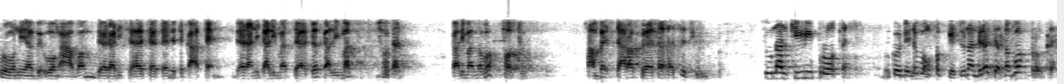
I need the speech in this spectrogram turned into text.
prone ambek wong awam darani ini tekaten. Darani kalimat syahadat kalimat sodat. Kalimat apa? Sodat. Sampai secara bahasa saja. Sunan kiri protes. Kok dene wong fikih Sunan derajat apa protes.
